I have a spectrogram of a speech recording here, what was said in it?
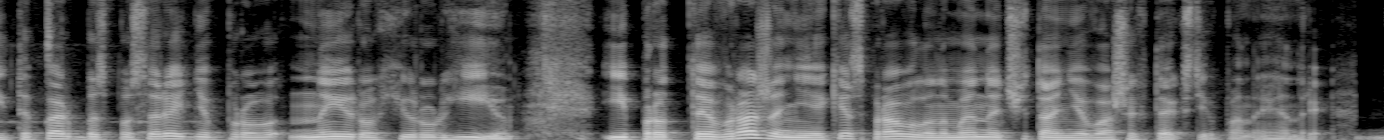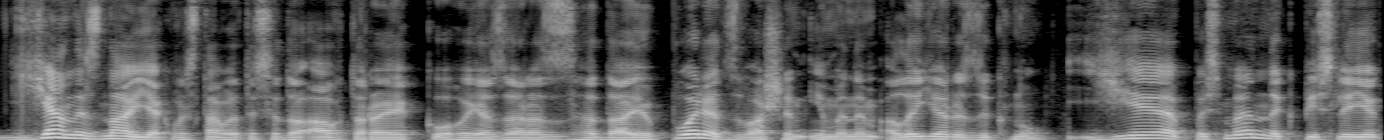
І тепер безпосередньо про нейрохірургію і про те враження, яке справило на мене читання ваших текстів, пане Генрі. Я не знаю, як ви ставитеся до автора, якого я зараз згадаю поряд з вашим іменем, але я ризикну. Є письменник, після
